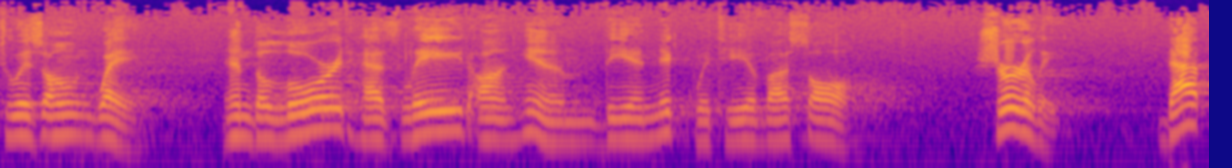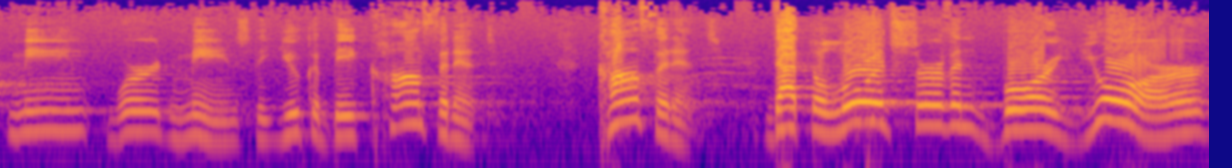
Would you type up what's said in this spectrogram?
to his own way, and the Lord has laid on him the iniquity of us all. Surely, that mean word means that you could be confident, confident that the Lord's servant bore your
